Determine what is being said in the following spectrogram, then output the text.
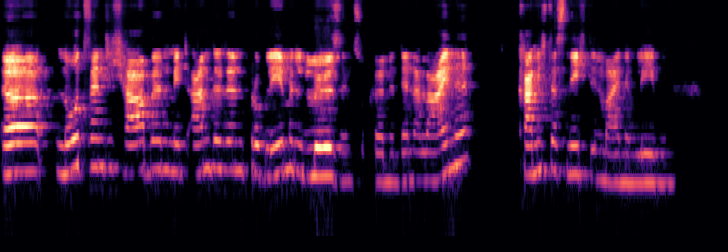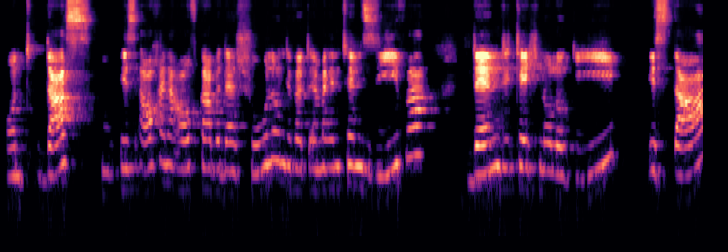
äh, notwendig haben, mit anderen Probleme lösen zu können. Denn alleine kann ich das nicht in meinem Leben. Und das ist auch eine Aufgabe der Schule und die wird immer intensiver denn die Technologie ist da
